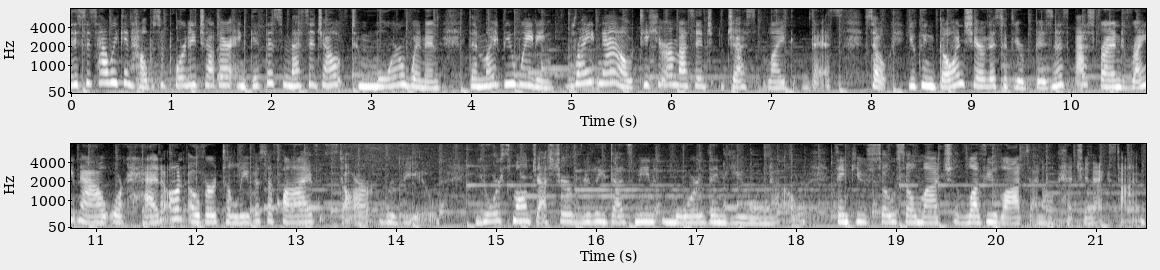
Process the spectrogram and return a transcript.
This is how we can help support each other and get this message out to more women that might be waiting right now to hear a message just like this. So you can go and share this with your business best friend right now or head on over to leave us a five star review. Your small gesture really does mean more than you know. Thank you so, so much. Love you lots, and I'll catch you next time.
